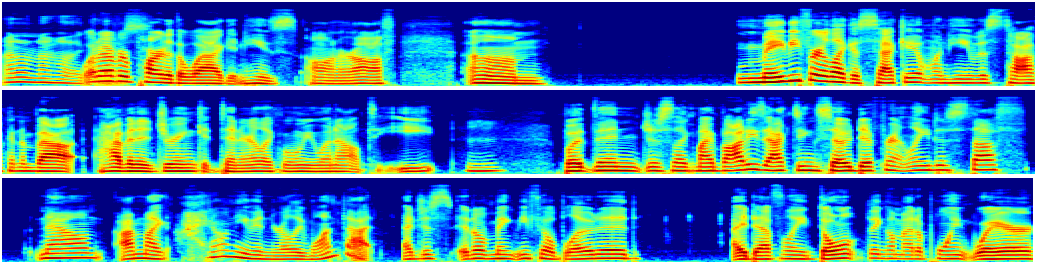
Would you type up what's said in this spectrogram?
I don't know how that Whatever goes. part of the wagon he's on or off. Um maybe for like a second when he was talking about having a drink at dinner, like when we went out to eat. Mhm. But then just like my body's acting so differently to stuff now. I'm like, I don't even really want that. I just it'll make me feel bloated. I definitely don't think I'm at a point where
